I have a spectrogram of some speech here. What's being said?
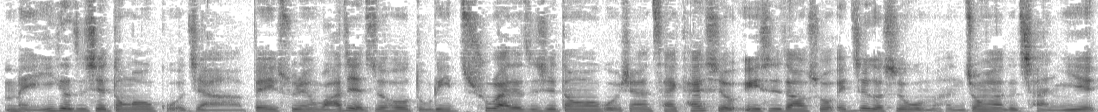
每一个这些东欧国家被苏联瓦解之后独立出来的这些东欧国家，才开始有意识到说，诶，这个是我们很重要的产业，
